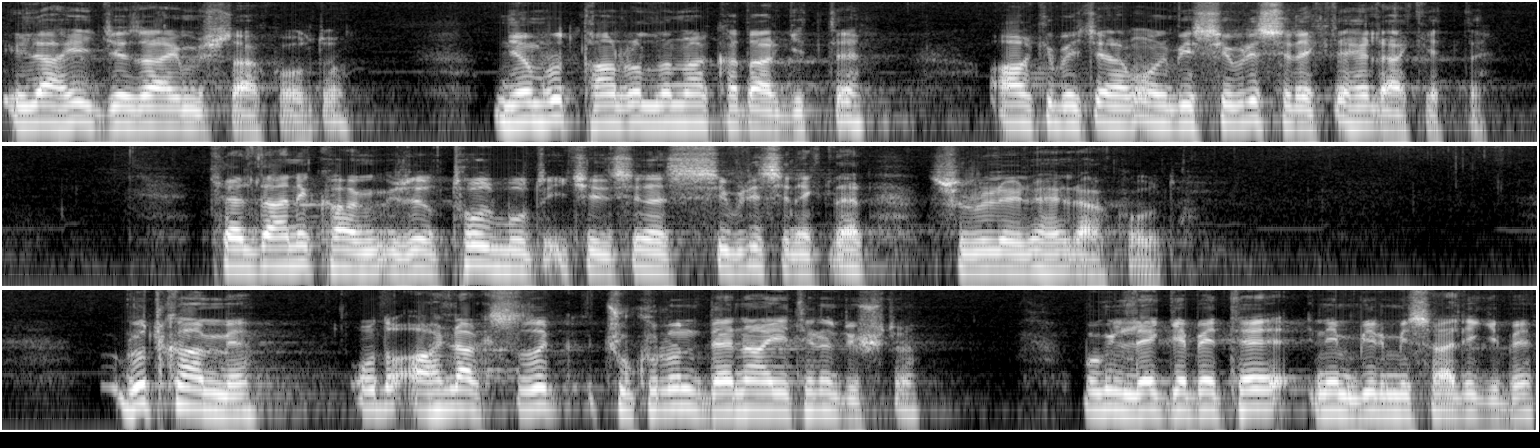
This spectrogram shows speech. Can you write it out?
ilahi cezayı müstahak oldu. Nemrut tanrılığına kadar gitti. Akıbet Cenab onu bir sivrisinekle helak etti. Keldani kavmi üzerinde toz bulutu içerisine sivrisinekler sürüleriyle helak oldu. Lut kavmi o da ahlaksızlık çukurun denayetine düştü. Bugün LGBT'nin bir misali gibi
